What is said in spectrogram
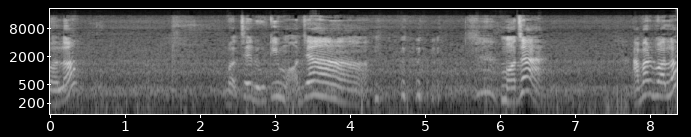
বলো। বলছে রুটি মজা। মজা? আবার বলো।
